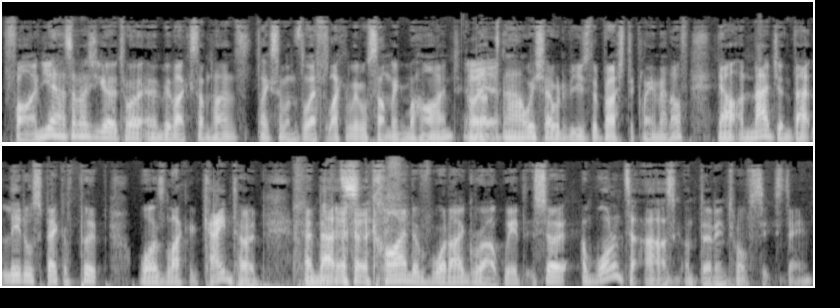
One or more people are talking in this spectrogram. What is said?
find. Yeah, sometimes you go to the toilet and it'd be like sometimes like someone's left like a little something behind. Oh, and Oh, like, yeah? "Oh, I wish I would have used the brush to clean that off. Now imagine that little speck of poop was like a cane toad, and that's kind of what I grew up with. So I wanted to ask on 13, 12, 16,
